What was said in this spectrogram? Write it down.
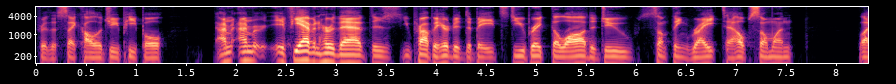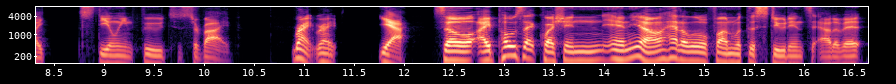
for the psychology people. I'm, I'm if you haven't heard that, there's you probably heard of debates. Do you break the law to do something right to help someone, like stealing food to survive? Right, right. Yeah. So I posed that question and, you know, had a little fun with the students out of it.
